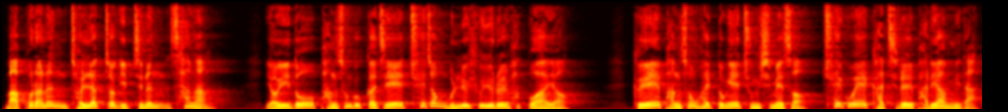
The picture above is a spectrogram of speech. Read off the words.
마포라는 전략적 입지는 상암, 여의도 방송국까지의 최적 물류 효율을 확보하여 그의 방송 활동의 중심에서 최고의 가치를 발휘합니다.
